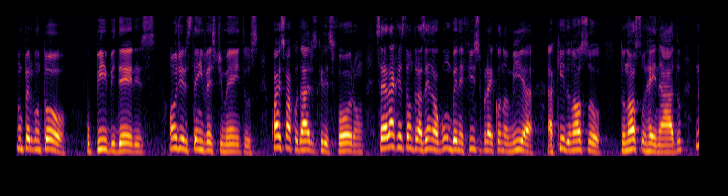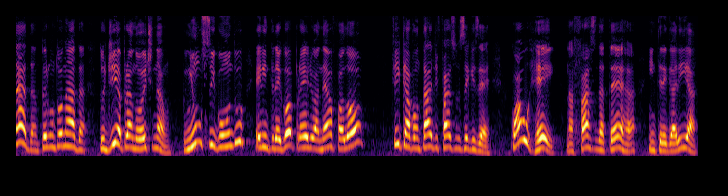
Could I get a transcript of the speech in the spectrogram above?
não perguntou o PIB deles, onde eles têm investimentos, quais faculdades que eles foram, será que estão trazendo algum benefício para a economia aqui do nosso, do nosso reinado? Nada, não perguntou nada. Do dia para a noite, não. Em um segundo, ele entregou para ele o anel, falou, fica à vontade e faz o que você quiser. Qual rei na face da terra entregaria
